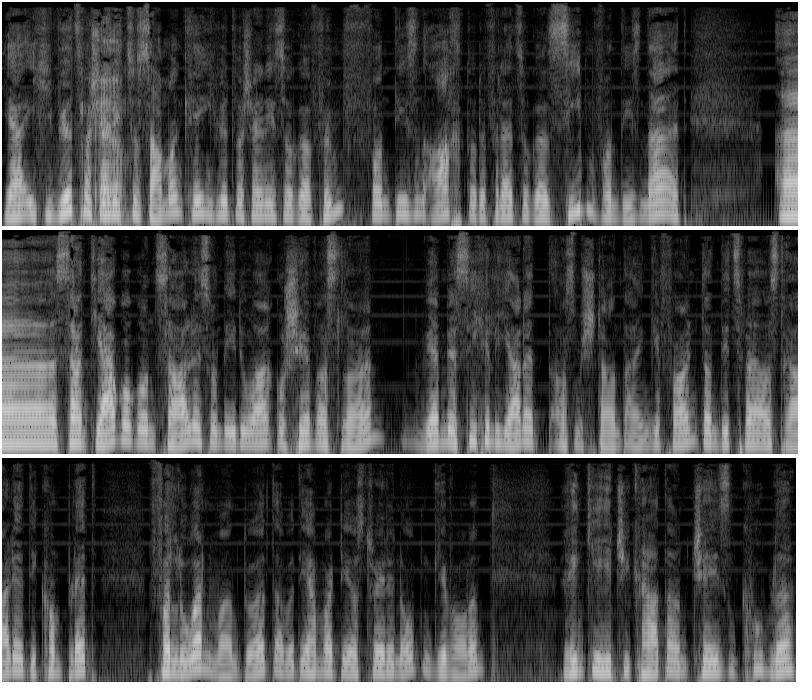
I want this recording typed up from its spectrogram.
ja ich würde es wahrscheinlich ja. zusammenkriegen. Ich würde wahrscheinlich sogar fünf von diesen acht oder vielleicht sogar sieben von diesen. Na, äh, Santiago González und Eduard Rocher Vasselin wären mir sicherlich auch nicht aus dem Stand eingefallen. Dann die zwei Australier, die komplett verloren waren dort, aber die haben halt die Australian Open gewonnen. Rinki Hichikata und Jason Kubler.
